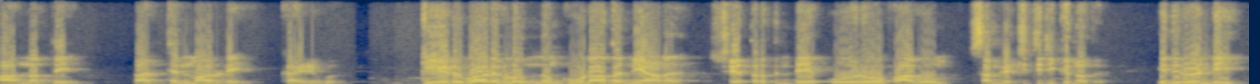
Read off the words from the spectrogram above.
അന്നത്തെ തച്ചന്മാരുടെ കഴിവ്. കേടുപാടുകളൊന്നും കൂടാതെ തന്നെയാണ് ക്ഷേത്രത്തിന്റെ ഓരോ ഭാഗവും സംരക്ഷിച്ചിരിക്കുന്നത്. ഇതിനുവേണ്ടി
